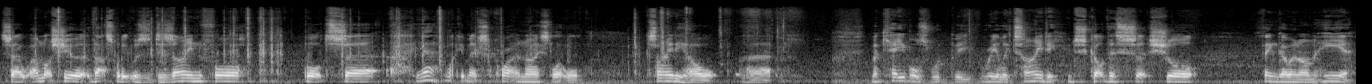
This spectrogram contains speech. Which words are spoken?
So I'm not sure that's what it was designed for, but uh, yeah, look, it makes quite a nice little tidy hole. Uh, my cables would be really tidy. You just got this uh, short thing going on here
